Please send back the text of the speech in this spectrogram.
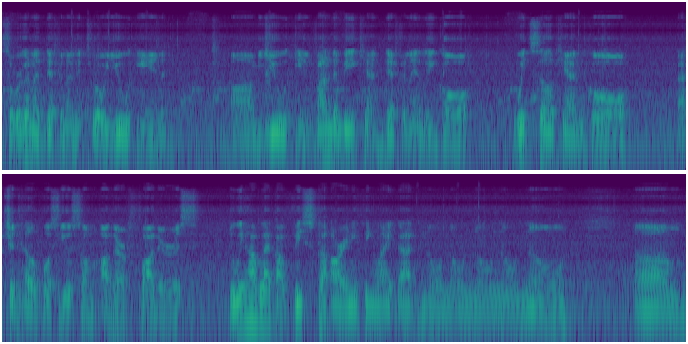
so we're gonna definitely throw you in. Um, you in Van de Beek can definitely go. Witsel can go. That should help us use some other fathers. Do we have like a Visca or anything like that? No, no, no, no, no. Um,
